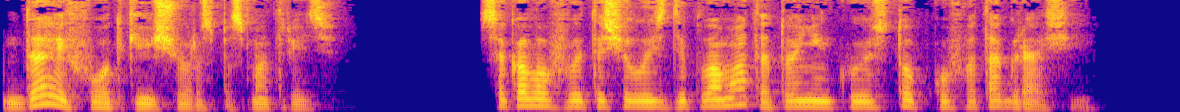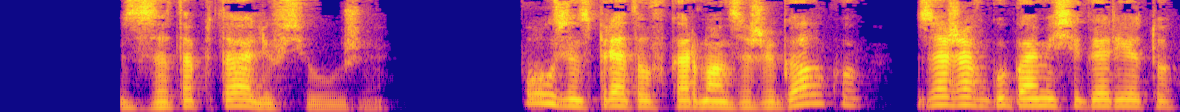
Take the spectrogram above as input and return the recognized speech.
«Дай фотки еще раз посмотреть». Соколов вытащил из дипломата тоненькую стопку фотографий. Затоптали все уже. Ползин спрятал в карман зажигалку, зажав губами сигарету,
